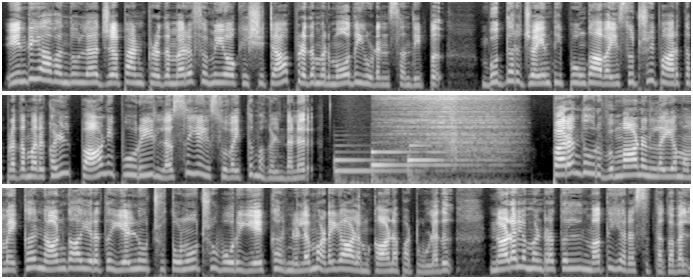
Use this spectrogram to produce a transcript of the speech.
இந்தியா வந்துள்ள ஜப்பான் பிரதமர் ஃபுமியோ கிஷிடா பிரதமர் மோடியுடன் சந்திப்பு. புத்தர் ஜெயந்தி பூங்காவை சுற்றி பார்த்த பிரதமர்கள் பானிபூரி லஸ்ஸியை சுவைத்து மகிழ்ந்தனர். பரந்தூர் விமான நிலையம் அமைக்க நான்காயிரத்து எழுநூற்று தொன்னூற்று ஒரு ஏக்கர் நிலம் அடையாளம் காணப்பட்டுள்ளது. நாடாளுமன்றத்தில் மத்திய அரசு தகவல்.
